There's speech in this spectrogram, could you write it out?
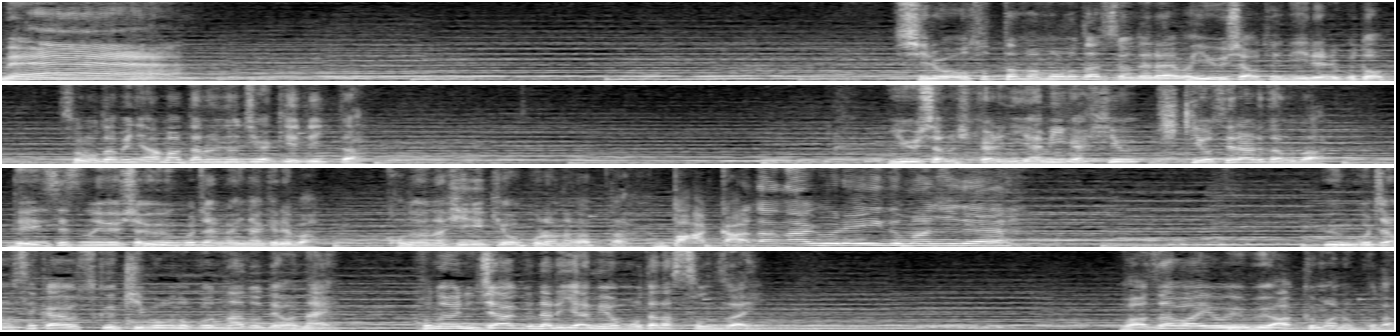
ねえ。城を襲った魔物たちの狙いは勇者を手に入れること。そのためにあまたの命が消えていった。勇者の光に闇が引き寄せられたのだ。伝説の勇者うんこちゃんがいなければこのような悲劇は起こらなかった。バカだなグレイグマジで。うんこちゃんは世界を救う希望の子などではない。この世に邪悪なる闇をもたらす存在災いを呼ぶ悪魔の子だ。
